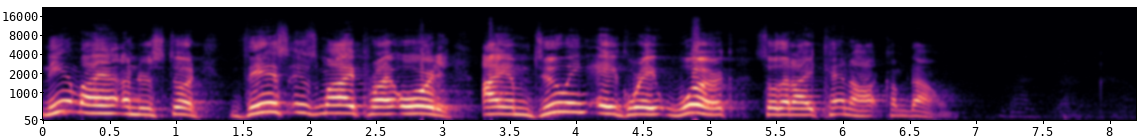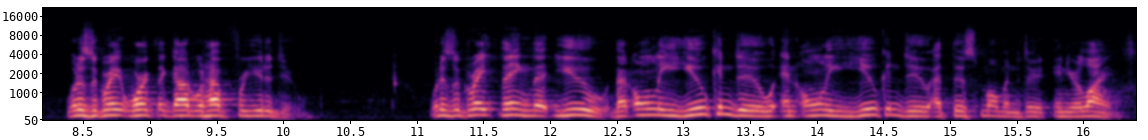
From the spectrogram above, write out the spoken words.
Nehemiah understood this is my priority. I am doing a great work so that I cannot come down. What is the great work that God would have for you to do? What is a great thing that you, that only you can do and only you can do at this moment in your life?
